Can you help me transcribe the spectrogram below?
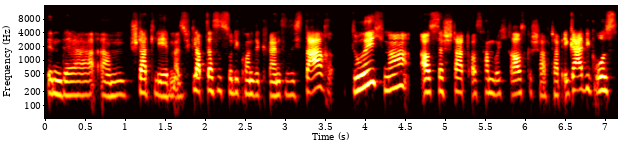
in der ähm, Stadt leben. Also ich glaube, das ist so die Konsequenz, dass ich es dadurch ne, aus der Stadt, aus Hamburg rausgeschafft habe. Egal wie groß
